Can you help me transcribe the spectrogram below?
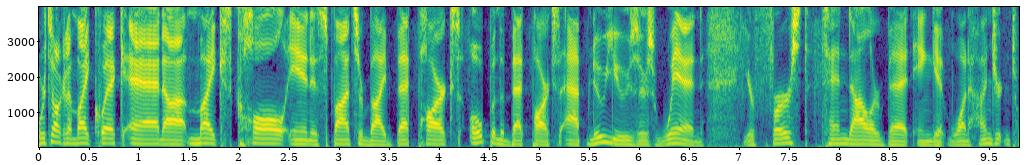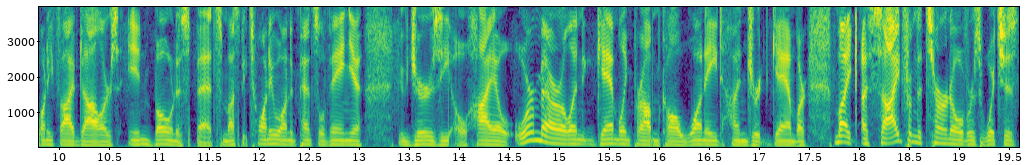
we're talking to Mike Quick, and uh, Mike's call in is sponsored by BetParx. Open the BetParx app. New users win your first $10 bet and get $125 in bonus bets. Must be 21 in Pennsylvania, New Jersey, Ohio, or Maryland. Gambling problem, call 1 800 Gambler. Mike, aside from the turnovers, which is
